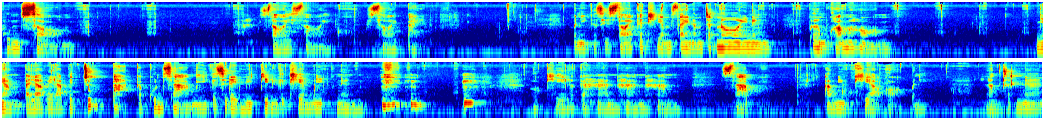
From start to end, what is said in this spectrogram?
คุณสองซอยซอยซอยไปปันนี้ก็สิซอยกระเทียมใส่น้ำจักหน้อยหนึ่งเพิ่มความหอมหย่ำไปแล้วเวลาไปจุ๊บปากกับคุณสามีก็จะได้มีกินกระเทียมนิดหนึ่ง แล้วก็หันหันหันสับ เอานิ้วเคี่ยวออกปนี่หลังจากนั้น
